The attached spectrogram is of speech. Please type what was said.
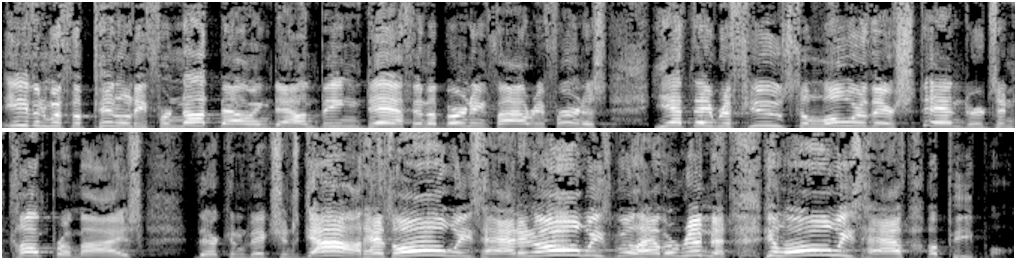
even with the penalty for not bowing down being death in a burning fiery furnace, yet they refuse to lower their standards and compromise their convictions. God has always had and always will have a remnant, He'll always have a people.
